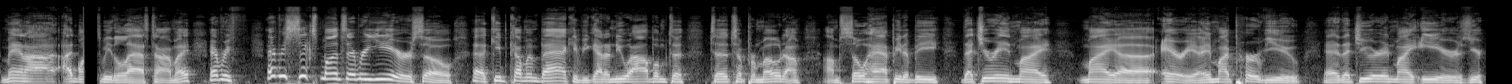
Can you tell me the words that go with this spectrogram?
man, I, I want to be the last time. I, every every six months, every year or so. Uh, keep coming back. If you got a new album to, to, to promote, I'm I'm so happy to be that you're in my my uh, area, in my purview, uh, that you are in my ears. You're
